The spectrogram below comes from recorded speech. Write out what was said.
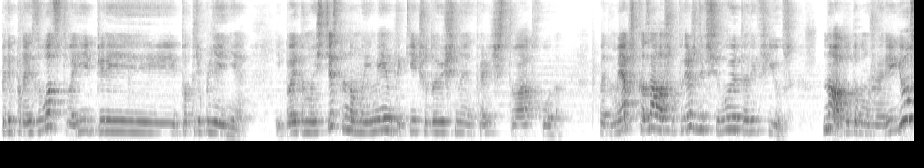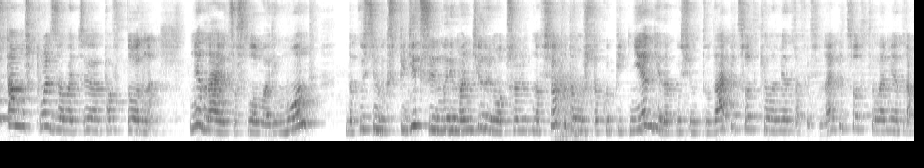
перепроизводства и перепотребления. И поэтому, естественно, мы имеем такие чудовищные количества отходов. Поэтому я бы сказала, что прежде всего это рефьюз. Ну, а потом уже реюз там использовать э, повторно. Мне нравится слово ремонт. Допустим, в экспедиции мы ремонтируем абсолютно все, потому что купить негде, допустим, туда 500 километров и сюда 500 километров.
